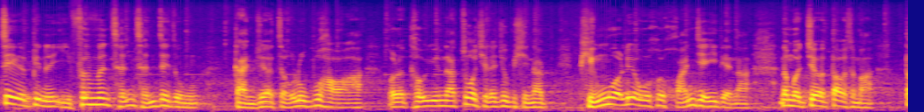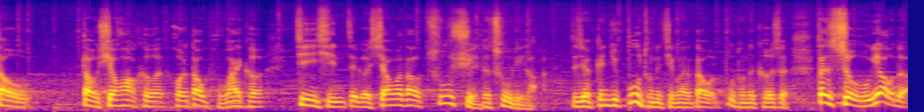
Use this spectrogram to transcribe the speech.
这个病人以昏昏沉沉这种。感觉走路不好啊，或者头晕啊，坐起来就不行了，平卧略微会缓解一点呐，那么就要到什么？到到消化科或者到普外科进行这个消化道出血的处理了。这就要根据不同的情况到不同的科室，但首要的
